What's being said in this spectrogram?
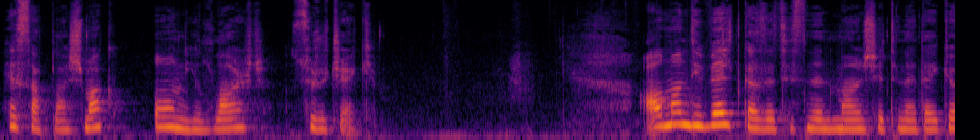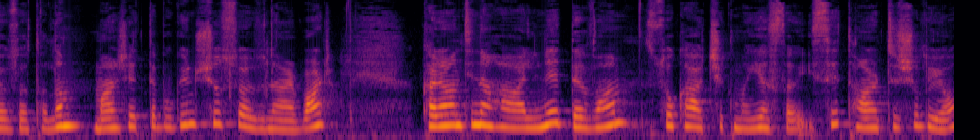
hesaplaşmak 10 yıllar sürecek. Alman Die Welt gazetesinin manşetine de göz atalım. Manşette bugün şu sözler var. Karantina haline devam, sokağa çıkma yasağı ise tartışılıyor.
